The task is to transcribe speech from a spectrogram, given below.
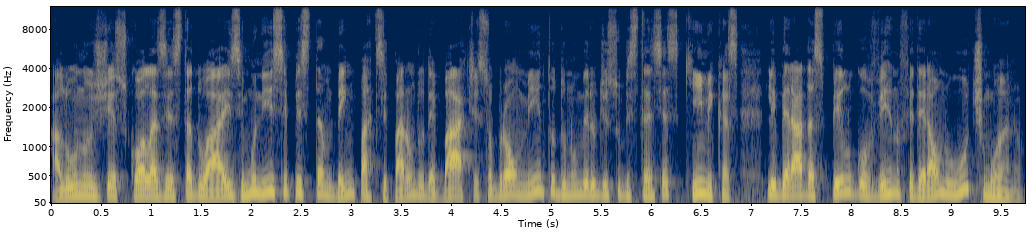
Alunos de escolas estaduais e munícipes também participaram do debate sobre o aumento do número de substâncias químicas liberadas pelo governo federal no último ano.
